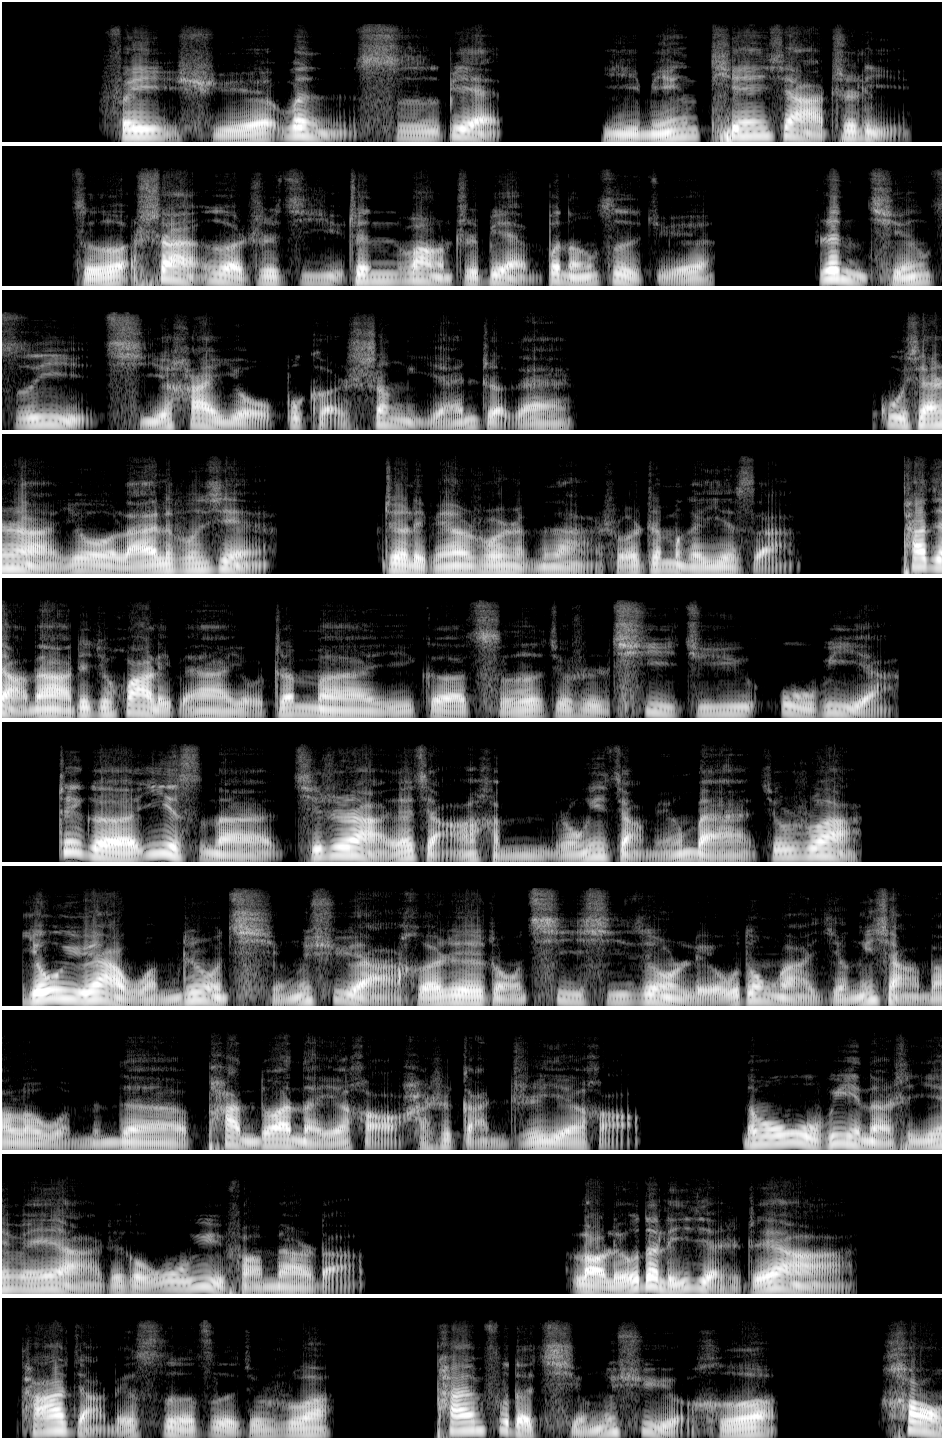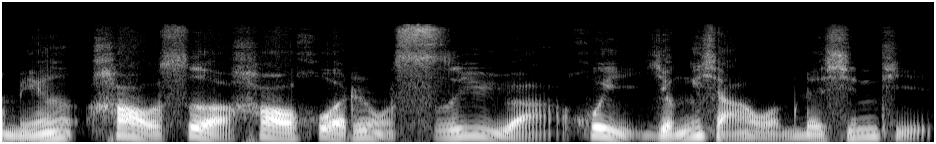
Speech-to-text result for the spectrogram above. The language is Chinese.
非学问思辨以明天下之理，则善恶之机、真妄之变不能自觉，任情恣意，其害有不可胜言者哉？”顾先生啊，又来了封信，这里边要说什么呢？说这么个意思啊，他讲的这句话里边啊，有这么一个词，就是弃居务必啊。这个意思呢，其实啊，要讲啊，很容易讲明白，就是说啊，由于啊，我们这种情绪啊和这种气息这种流动啊，影响到了我们的判断呢也好，还是感知也好。那么务必呢，是因为啊，这个物欲方面的。老刘的理解是这样啊。他讲这四个字，就是说，攀附的情绪和好名、好色、好货这种私欲啊，会影响我们的心体，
